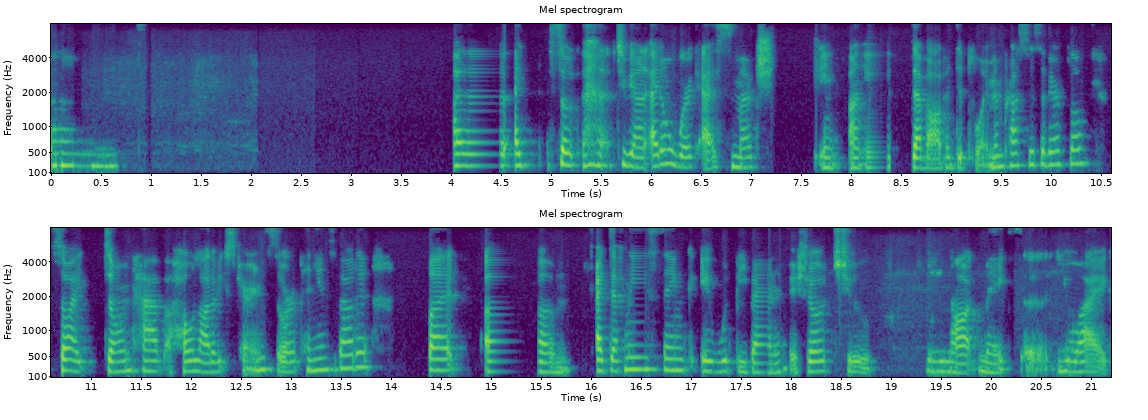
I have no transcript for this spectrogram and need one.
Um, I, I, so to be honest, I don't work as much in on and deployment process of Airflow. So I don't have a whole lot of experience or opinions about it, but um, I definitely think it would be beneficial to not make the UI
